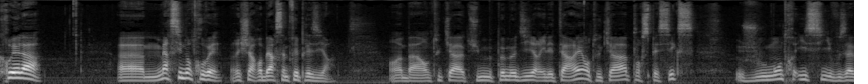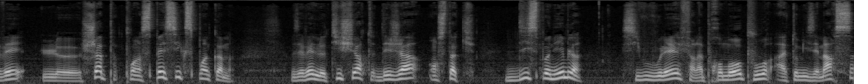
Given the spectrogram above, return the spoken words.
Cruella, merci de nous retrouver. Richard Robert, ça me fait plaisir. Euh, bah, en tout cas, tu peux me dire, il est taré. En tout cas, pour SpaceX, je vous montre ici, vous avez le shop.spacex.com. Vous avez le t-shirt déjà en stock, disponible si vous voulez faire la promo pour atomiser Mars.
